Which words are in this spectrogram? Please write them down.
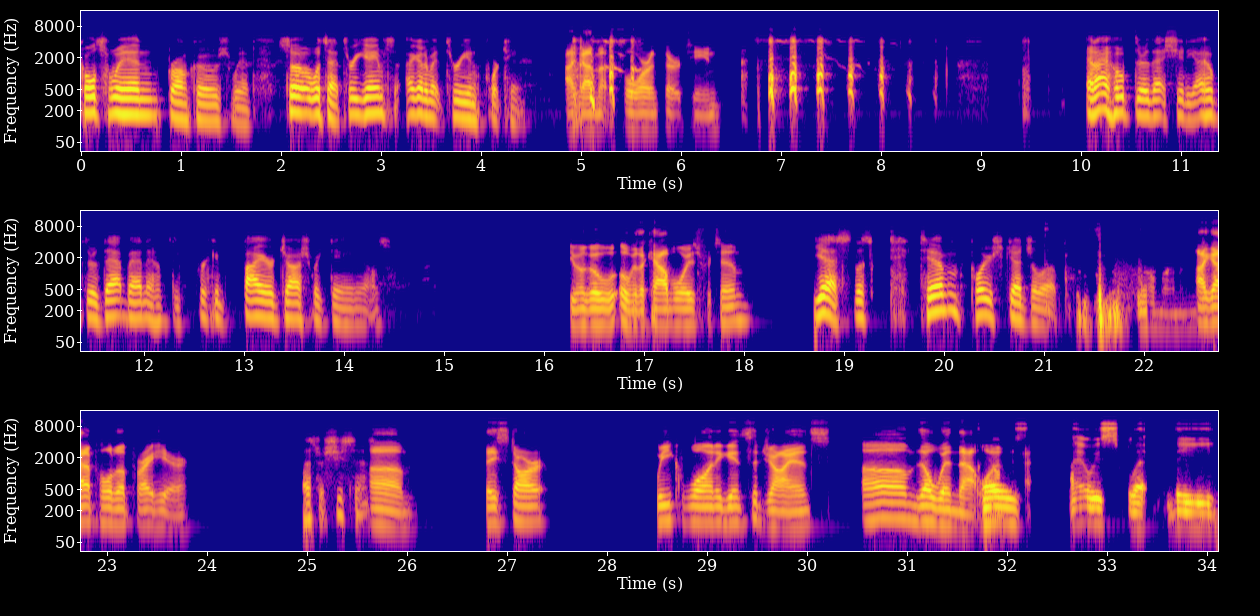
Colts win. Broncos win. So what's that? Three games? I got them at three and fourteen. I got them at four and thirteen. And I hope they're that shitty. I hope they're that bad. And I hope they freaking fire Josh McDaniels. You want to go over the Cowboys for Tim? Yes, let's. t- Tim, pull your schedule up. I got it pulled up right here. That's what she said. Um, they start week one against the Giants. Um, they'll win that I one. always, I always split the.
